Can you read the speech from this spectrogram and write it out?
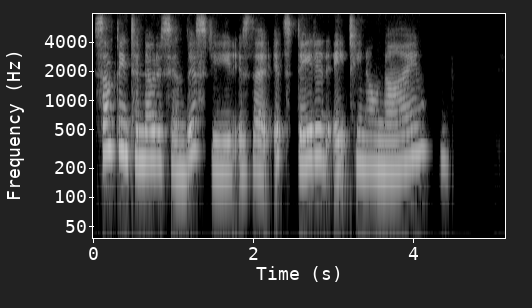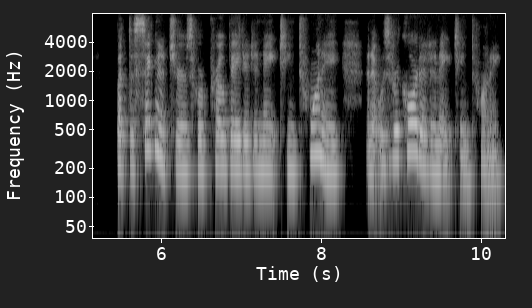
Something to notice in this deed is that it's dated 1809, but the signatures were probated in 1820 and it was recorded in 1820.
